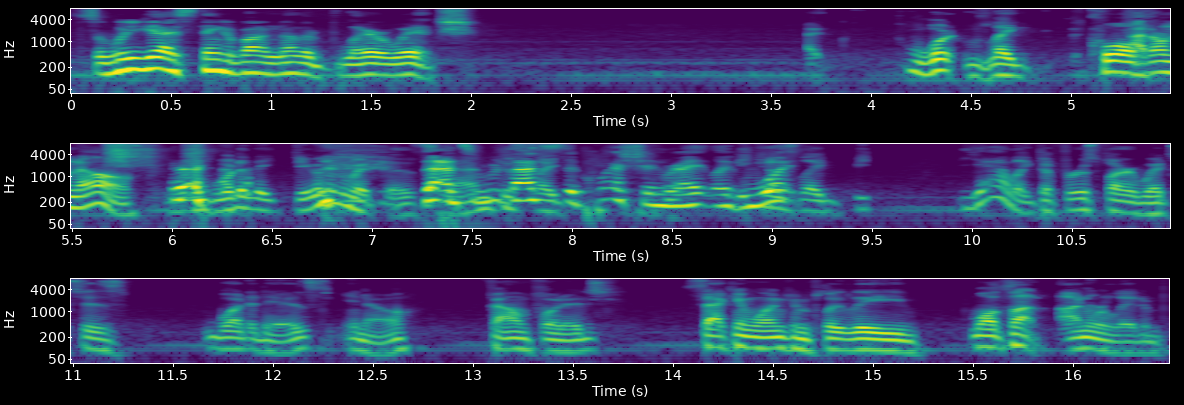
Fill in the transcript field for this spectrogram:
So what do you guys think about another Blair Witch? What like Cool. I don't know. Like, what are they doing with this? That's man? 'Cause, that's like, the question, right? Like because what like be- yeah, like the first Blair Witch is what it is, you know, found footage. Second one completely well, it's not unrelated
